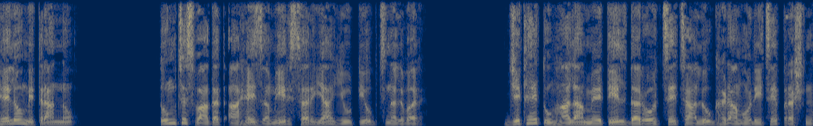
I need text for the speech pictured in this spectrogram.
हॅलो मित्रांनो. तुमचं स्वागत आहे जमीर सर या यूट्यूब चॅनलवर जिथे तुम्हाला मिळतील दररोजचे चालू घडामोडीचे प्रश्न.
